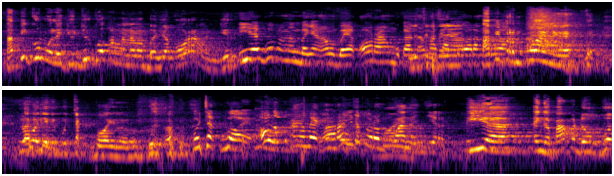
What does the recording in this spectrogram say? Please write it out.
Tapi gue boleh jujur gue kangen sama banyak orang anjir. iya gue kangen banyak sama banyak orang bukan Lu sama ceritanya- satu orang Tapi doang. perempuan ya. Lu mau jadi pucak boy lu. Pucat boy oh lu kangen banyak orang itu perempuan boy. anjir Iya, eh nggak apa-apa dong. Gue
